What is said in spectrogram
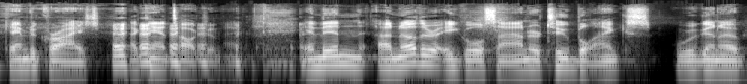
came to Christ. I can't talk to that. And then another equal sign or two blanks. We're going to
